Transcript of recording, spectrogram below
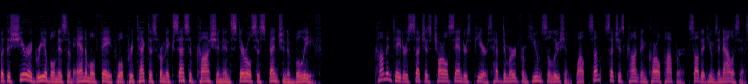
but the sheer agreeableness of animal faith will protect us from excessive caution and sterile suspension of belief." Commentators such as Charles Sanders Peirce have demurred from Hume's solution, while, some, such as Kant and Karl Popper, saw that Hume's analysis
